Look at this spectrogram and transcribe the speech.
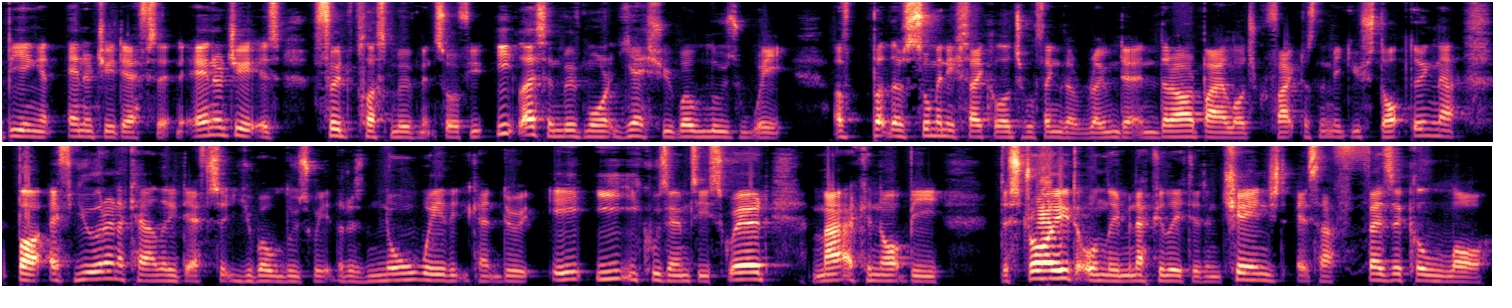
being an energy deficit. And energy is food plus movement. So if you eat less and move more, yes, you will lose weight. But there's so many psychological things around it, and there are biological factors that make you stop doing that. But if you are in a calorie deficit, you will lose weight. There is no way that you can't do it. E equals mc squared. Matter cannot be destroyed, only manipulated and changed. It's a physical law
